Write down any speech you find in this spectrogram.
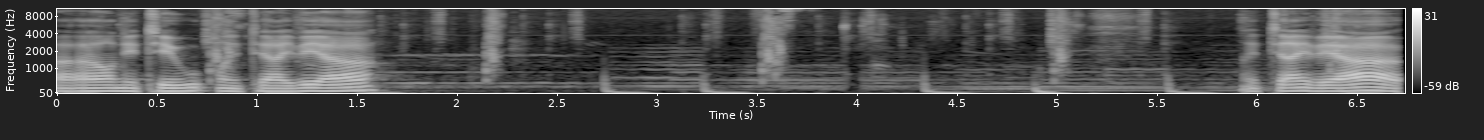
ah, on était où? On était arrivé à... On était arrivé à...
